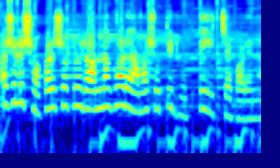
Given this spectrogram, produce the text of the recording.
আসলে সকাল সকাল রান্নাঘরে আমার সত্যি ঢুকতে ইচ্ছা করে না।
